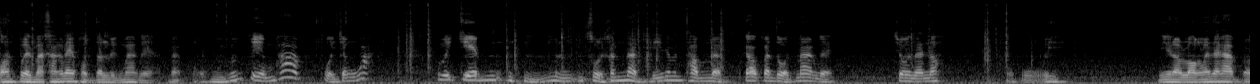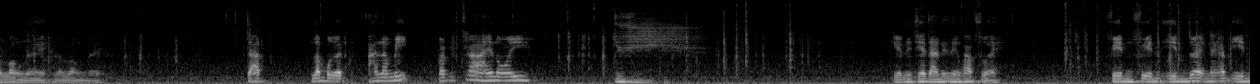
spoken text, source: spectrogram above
ตอนเปิดมาครั้งแรกผมตะลึงมากเลยแบบโอ้โหเกมภาพสวยจังวะทำไมเกมมันสวยขนาดนี้นะมันทำแบบก้าวกระโดดมากเลย ช่วงนั้นเนาะโอ้โหนี่เราลองแล้วนะครับ เราลองเลยเราลองเลย จัดระเบิดฮานามิปาปิก้าให้หน่อย กมนี้เทสดันนิดหนึ่งภาพสวย ฟินฟินอินด้วยนะครับอิน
